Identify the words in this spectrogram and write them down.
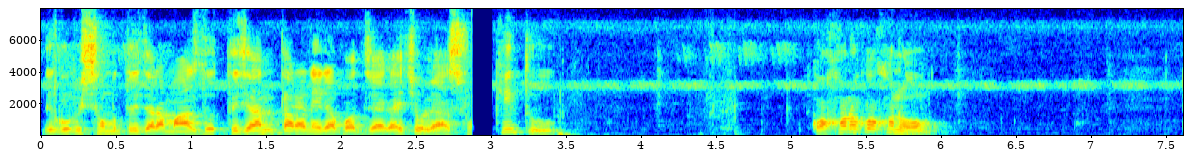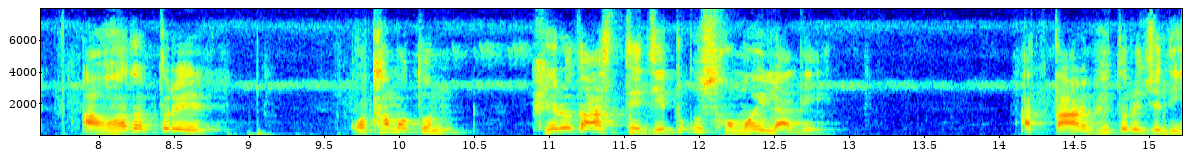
যে গভীর সমুদ্রে যারা মাছ ধরতে যান, তারা নিরাপদ জায়গায় চলে আসুন। কিন্তু কখনো কখনো আবহাওয়া দপ্তরের কথা মতন ফেরত আসতে যেটুকু সময় লাগে, আর তার ভেতরে যদি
